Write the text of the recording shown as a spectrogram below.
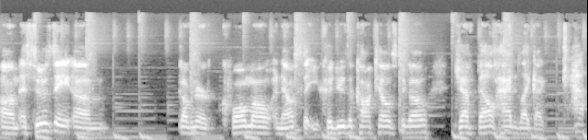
um, as soon as they um, Governor Cuomo announced that you could do the cocktails to go, Jeff Bell had like a tap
